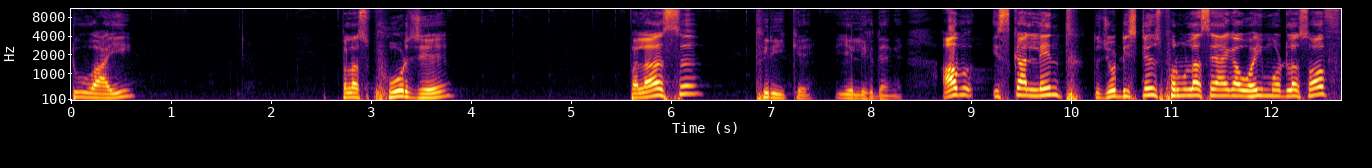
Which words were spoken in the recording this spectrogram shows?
two i plus four j plus three k ये लिख देंगे। अब इसका लेंथ तो जो डिस्टेंस फॉर्मूला से आएगा, वही मॉडलस ऑफ़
